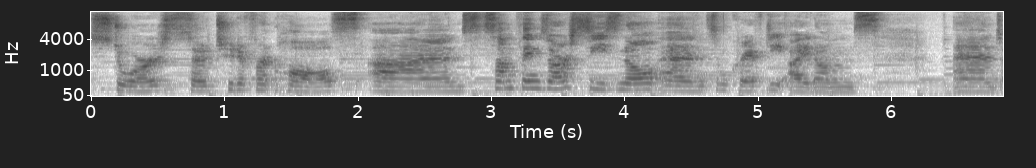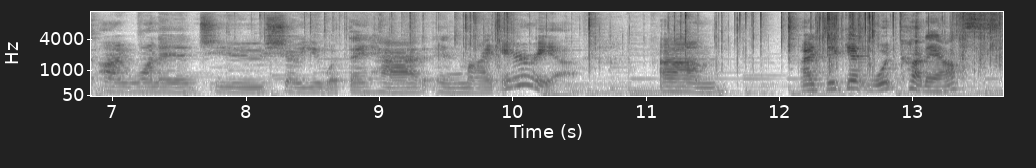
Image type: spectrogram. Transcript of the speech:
stores, so two different hauls. and some things are seasonal and some crafty items. And I wanted to show you what they had in my area. Um, I did get wood cutouts.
